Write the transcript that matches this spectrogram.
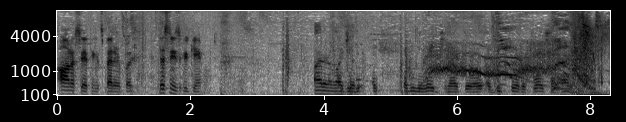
honestly, I think it's better. But Destiny's a good game. I don't I like did, it. I, I did the raid tonight, bro. I beat Crota twice on hand.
